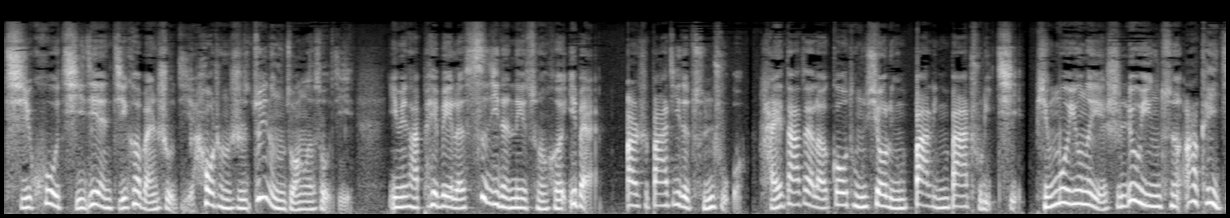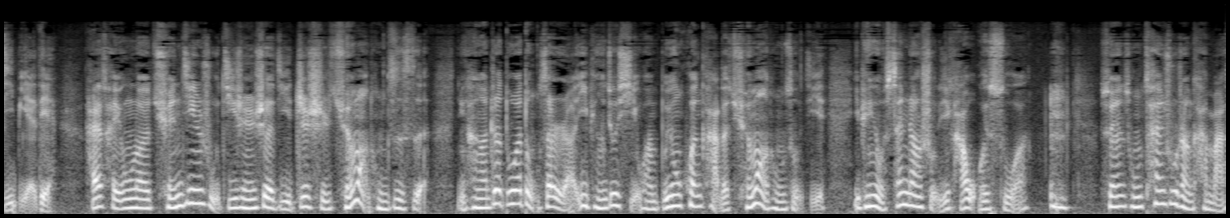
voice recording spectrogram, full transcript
奇酷旗舰极客版手机号称是最能装的手机，因为它配备了四 G 的内存和一百。二十八 G 的存储，还搭载了高通骁龙八零八处理器，屏幕用的也是六英寸二 K 级别的，还采用了全金属机身设计，支持全网通自适。你看看这多懂事儿啊！一屏就喜欢不用换卡的全网通手机，一屏有三张手机卡，我会说。虽然从参数上看吧，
